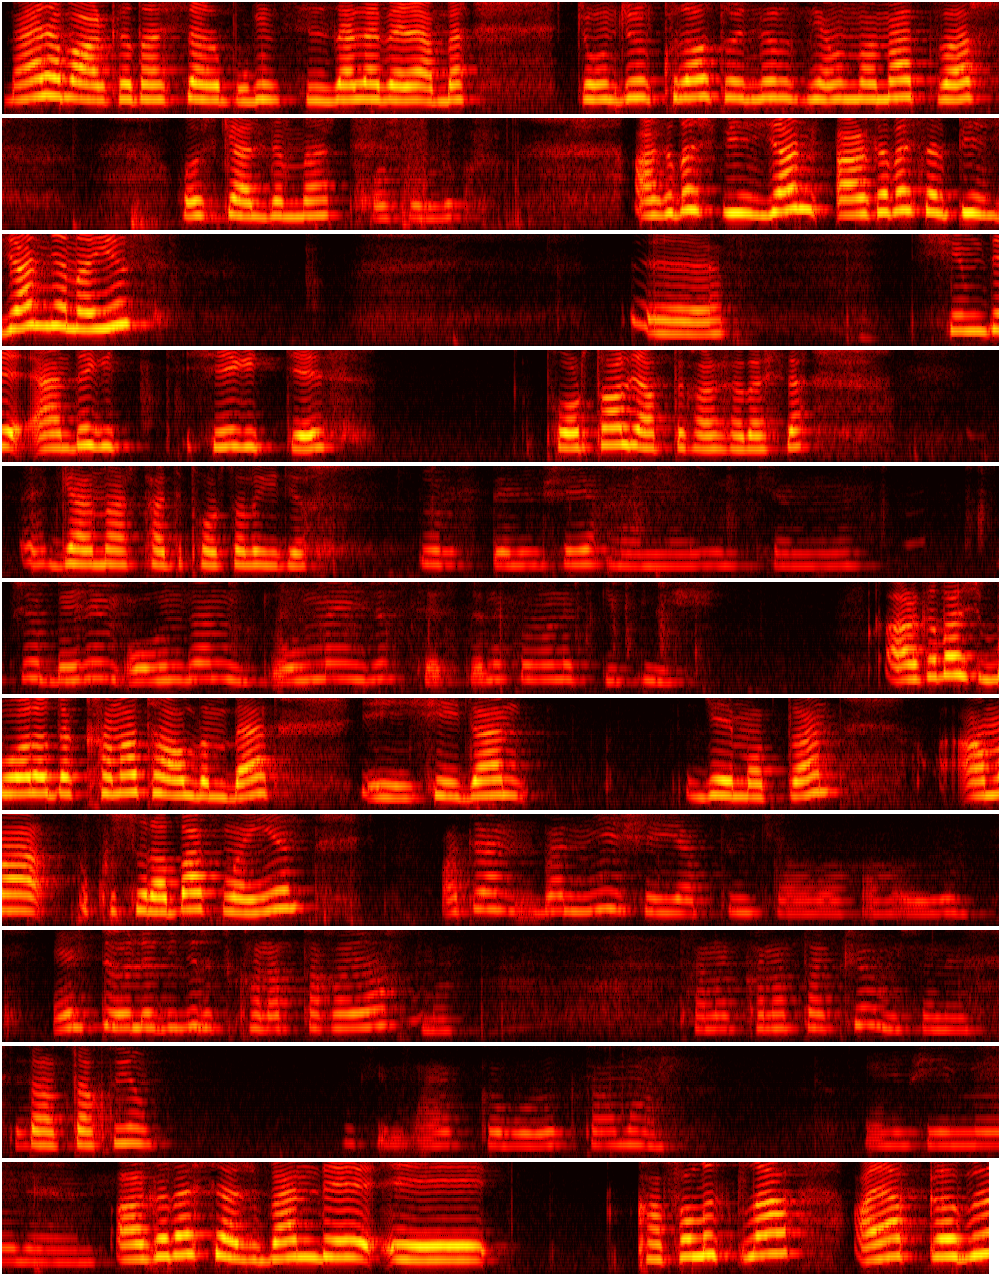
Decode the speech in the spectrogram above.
Merhaba arkadaşlar. Bugün sizlerle beraber John John Craft oynuyoruz. Yanımda Mert var. Hoş geldin Mert. Hoş bulduk. Arkadaş biz yan arkadaşlar biz yan yanayız. Ee, şimdi Ende git şeye gideceğiz. Portal yaptık arkadaşlar. Gel Mert hadi portala gidiyoruz. Dur benim şey yapmam lazım kendime. Benim oyundan olmayınca setlerine falan hep gitmiş. Arkadaş bu arada kanat aldım ben ee, şeyden Game Mode'dan. Ama kusura bakmayın. Zaten ben niye şey yaptım ki Allah Allah. Ent de ölebiliriz. Kanat takarak mı? Tana kanat takıyor musun Ent'te? Ben takıyorum. Bakayım ayakkabılık tamam. Benim şeyim öyle. Arkadaşlar ben de e, kafalıkla ayakkabı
